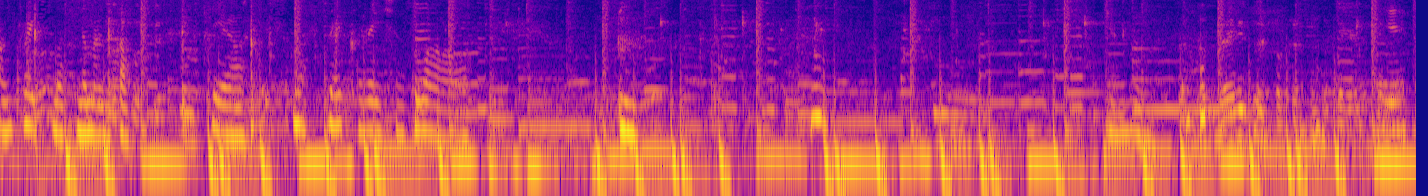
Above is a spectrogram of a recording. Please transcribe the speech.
Ang Christmas naman to. Yeah, Christmas decorations. Wow. Very good for Christmas. Yes.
